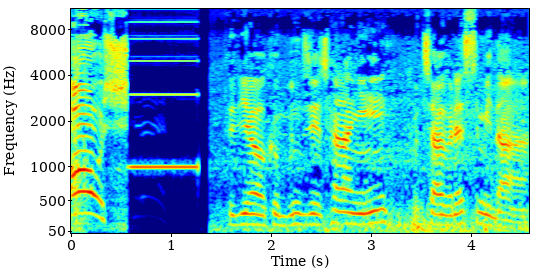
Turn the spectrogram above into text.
어우 씨. 드디어 그 문제의 차량이 도착을 했습니다.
